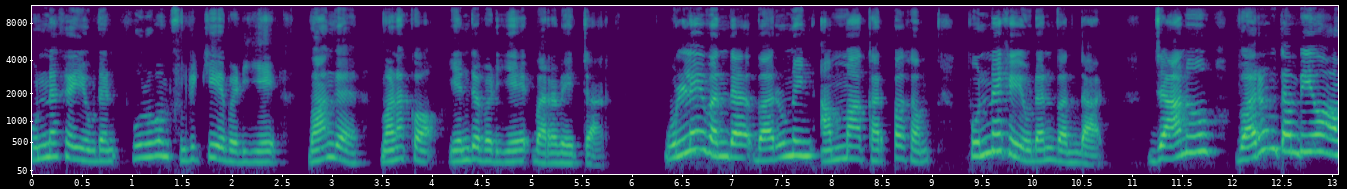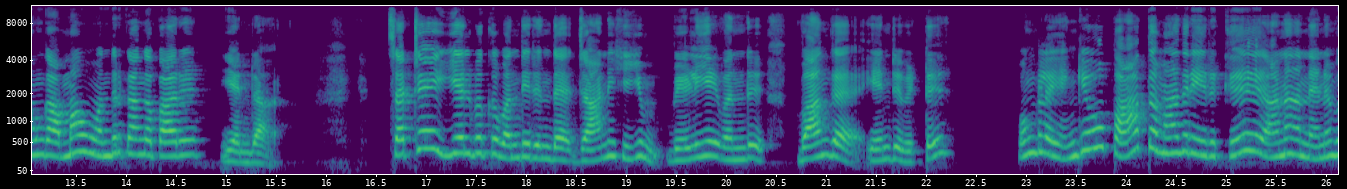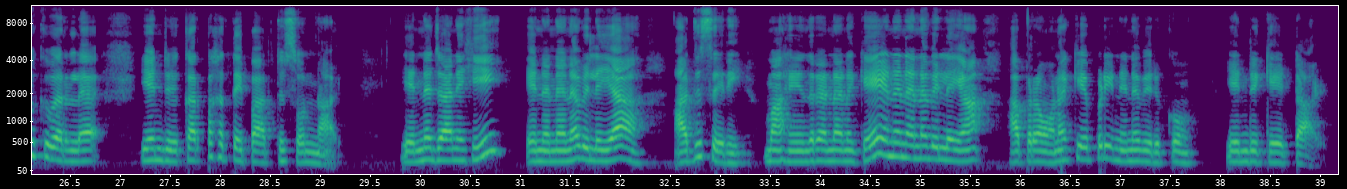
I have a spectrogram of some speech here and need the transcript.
புன்னகையுடன் புருவம் சுருக்கியபடியே வாங்க வணக்கம் என்றபடியே வரவேற்றார். உள்ளே வந்த வருணின் அம்மா கற்பகம் புன்னகையுடன் வந்தாள். ஜானு வருண் தம்பியும் அவங்க அம்மாவும் வந்திருக்காங்க பாரு என்றார். சற்றே இயல்புக்கு வந்திருந்த ஜானகியும் வெளியே வந்து வாங்க என்று விட்டு உங்களை எங்கேயோ பார்த்த மாதிரி இருக்கு ஆனால் நினைவுக்கு வரல என்று கற்பகத்தை பார்த்து சொன்னாள். என்ன ஜானகி என்ன நினைவில்லையா? அது சரி. மகேந்திர அண்ணனுக்கே என்ன நினைவில்லையா? அப்புறம் உனக்கு எப்படி நினைவிருக்கும் என்று கேட்டாள்.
